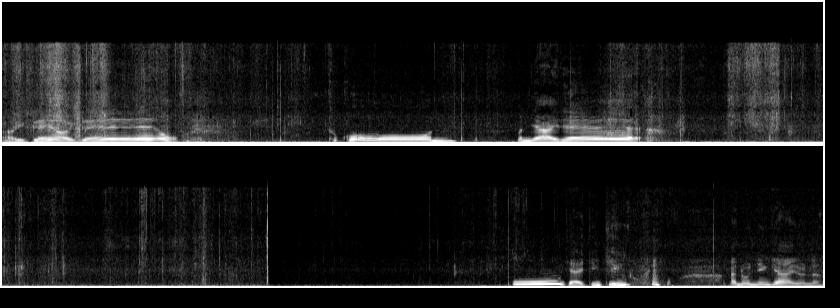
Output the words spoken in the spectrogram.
เอาอีกแล้ว เอาอีกแล้ว ทุกคน มันใหญ่แท้อู้ใหญ่จริง ๆ อันนู้นยิ่งใหญ่เลยนะ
